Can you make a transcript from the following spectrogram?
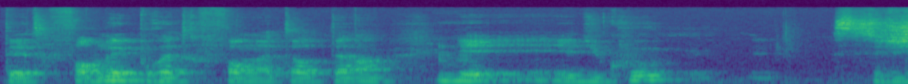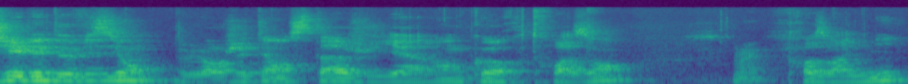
d'être formé pour être formateur de terrain. Mhm. Et, et, du coup, j'ai les deux visions. Alors j'étais en stage il y a encore trois ans, trois ans et demi,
